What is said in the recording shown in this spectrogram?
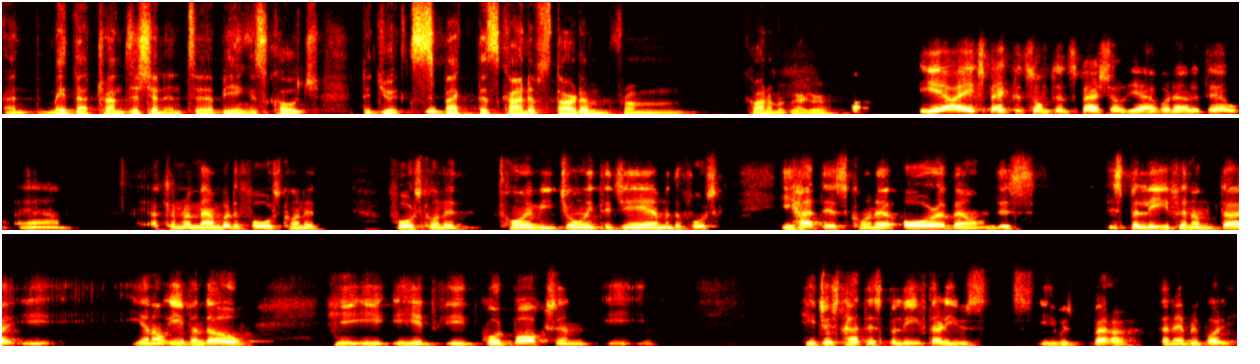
and made that transition into being his coach, did you expect this kind of stardom from Conor McGregor? Yeah, I expected something special. Yeah, without a doubt. Um, I can remember the first kind of first kind of time he joined the gym, and the first he had this kind of aura about him, this this belief in him that he, you know, even though he he he he good boxing, he he just had this belief that he was he was better than everybody,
